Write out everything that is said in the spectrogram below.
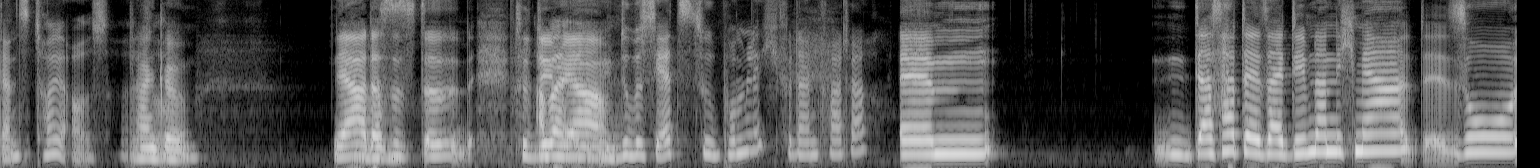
ganz toll aus. Also, Danke. Ja, das ist äh, zu dem, Aber, ja. Du bist jetzt zu pummelig für deinen Vater? Ähm, das hat er seitdem dann nicht mehr so,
